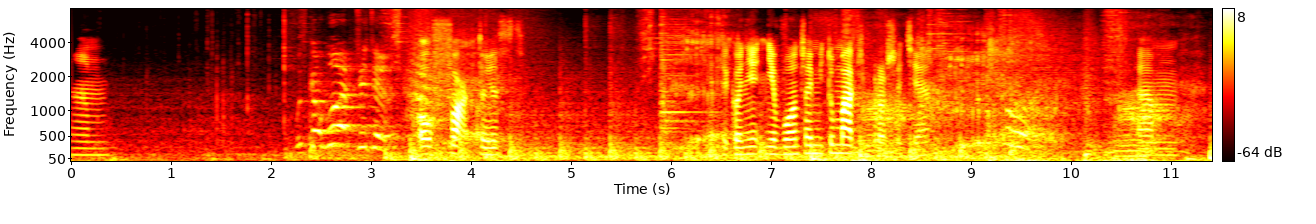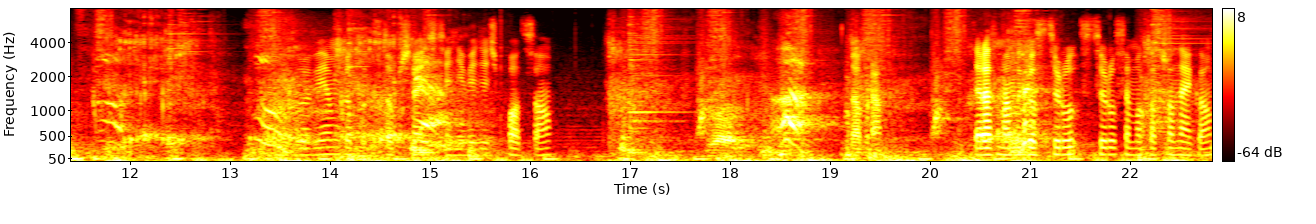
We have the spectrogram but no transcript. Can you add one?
Um, We've got work to do. Oh fuck, to jest... Tylko nie, nie włączaj mi tu magii, proszę cię. Um, go to, to przejście, nie wiedzieć po co. Dobra. Teraz mamy go z, cyru, z Cyrusem otoczonego.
